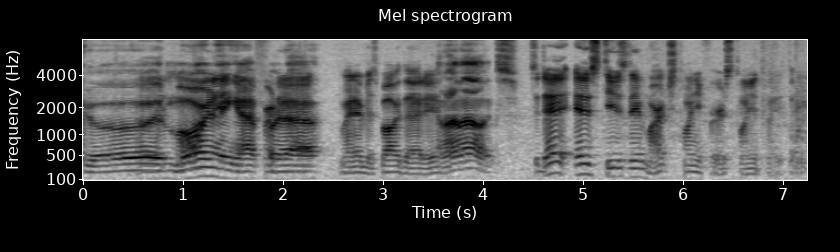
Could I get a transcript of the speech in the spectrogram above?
Good morning, Ephrata. My name is Baghdadi. And I'm Alex. Today is Tuesday, March 21st, 2023.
